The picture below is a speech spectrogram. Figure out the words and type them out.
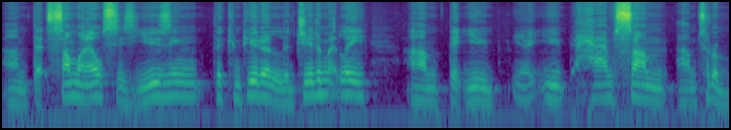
um, that someone else is using the computer legitimately, um, that you, you, know, you have some um, sort of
